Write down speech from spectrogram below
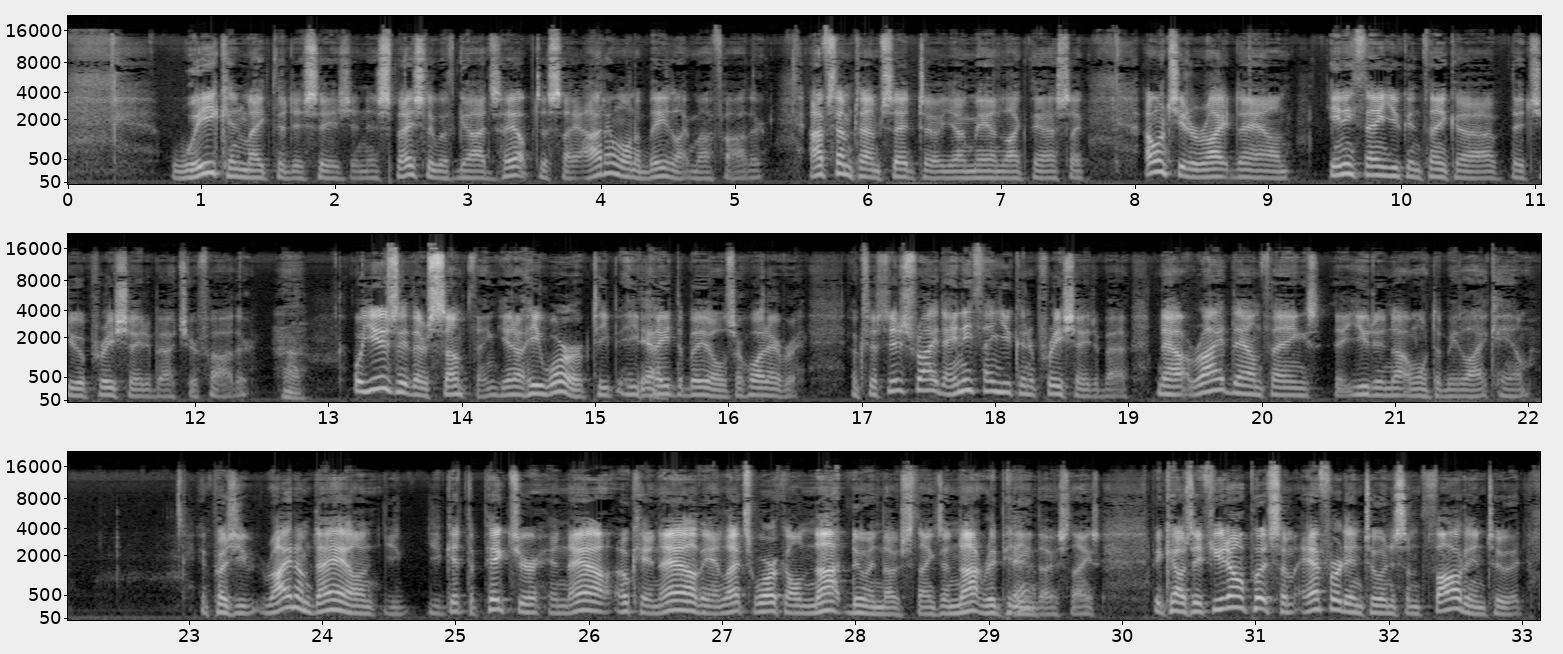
we can make the decision, especially with God's help, to say, I don't want to be like my father. I've sometimes said to a young man like that, I say, I want you to write down anything you can think of that you appreciate about your father. Huh. Well, usually there's something. You know, he worked, he, he yeah. paid the bills or whatever. So just write anything you can appreciate about him. Now, write down things that you do not want to be like him. Because you write them down, you, you get the picture, and now, okay, now then, let's work on not doing those things and not repeating yeah. those things. Because if you don't put some effort into it and some thought into it,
